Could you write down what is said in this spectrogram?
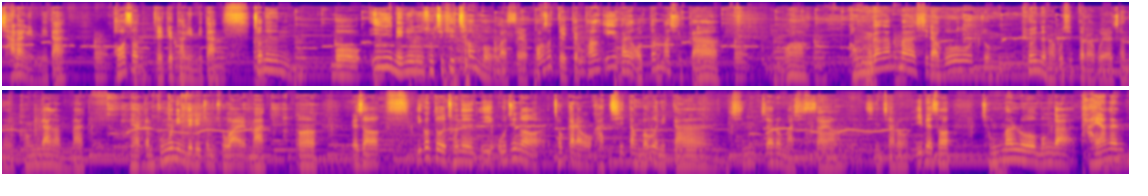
자랑입니다. 버섯 들깨탕입니다. 저는 뭐 이 메뉴는 솔직히 처음 먹어봤어요. 버섯 들깨탕 이게 과연 어떤 맛일까? 와 건강한 맛이라고 좀 표현을 하고 싶더라고요. 저는 건강한 맛. 약간 부모님들이 좀 좋아할 맛. 어 그래서 이것도 저는 이 오징어 젓갈하고 같이 딱 먹으니까 진짜로 맛있어요. 진짜로 입에서 정말로 뭔가 다양한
